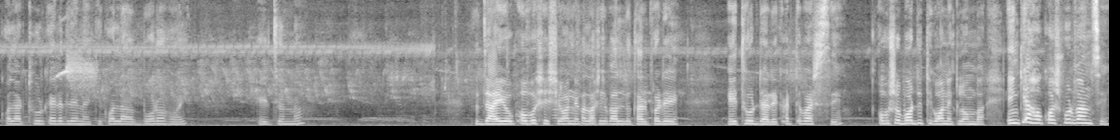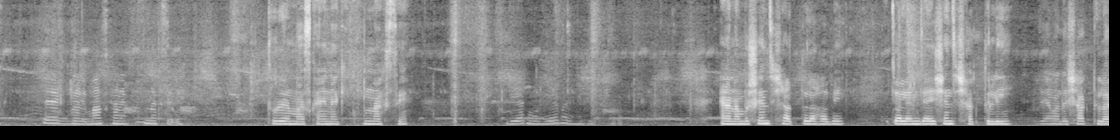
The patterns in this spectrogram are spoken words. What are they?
কলার থুর কাইটা দিলে নাকি কলা বড় হয় এর জন্য। তো যাই হোক অবশেষে অনেক কষ্ট পারল তারপরে এই থুর ডারে কাটতে পারছে। অবশ্য বর্দির থেকে অনেক লম্বা। এঙ্কি আহ কসপর বানছে। একবারে মাঝখানে লাগছে রে। থুরের মাঝখানে নাকি খুব নাকছে। পারে নাকি। এখন আবার সেঞ্চি শাক তোলা হবে। চলেন যাই সেঞ্চি শাক তুলি। যে আমাদের শাক তোলা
